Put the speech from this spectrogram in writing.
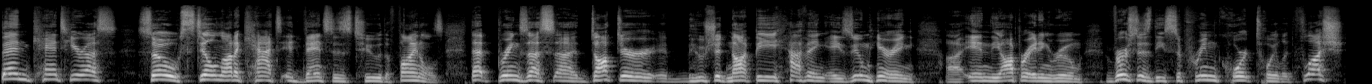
Ben can't hear us. So, still not a cat advances to the finals. That brings us uh, Doctor, who should not be having a Zoom hearing uh, in the operating room, versus the Supreme Court toilet flush.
